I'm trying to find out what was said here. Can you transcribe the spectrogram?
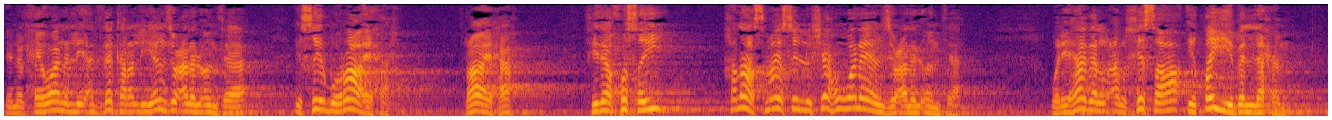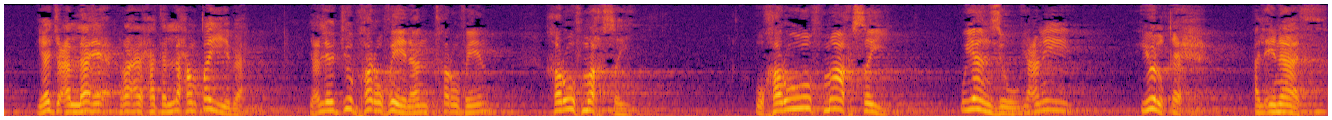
لأن الحيوان اللي الذكر اللي ينزو على الأنثى يصير به رائحة رائحة. فإذا خصي خلاص ما يصير له شهوة ولا ينزو على الأنثى. ولهذا الخصى يطيب اللحم. يجعل رائحة اللحم طيبة. يعني تجوب خروفين أنت خروفين؟ خروف مخصي. وخروف ماخصي. وينزو يعني يلقح الإناث.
